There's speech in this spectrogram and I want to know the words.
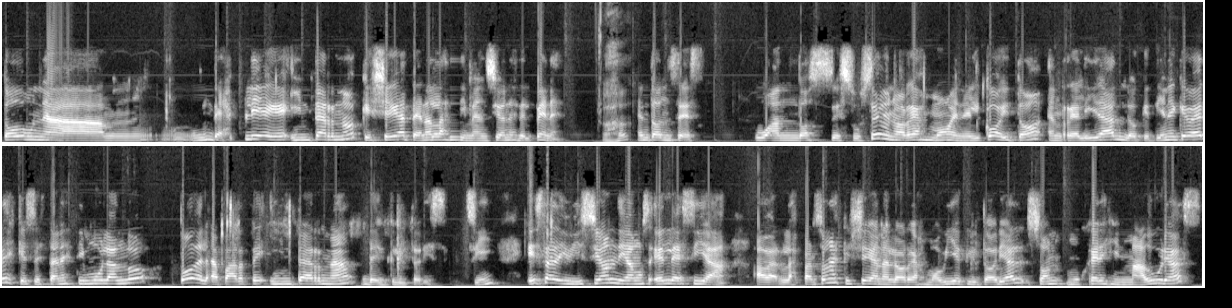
todo una, mm, un despliegue interno que llega a tener las dimensiones del pene. Entonces, cuando se sucede un orgasmo en el coito, en realidad lo que tiene que ver es que se están estimulando toda la parte interna del clítoris. ¿sí? Esa división, digamos, él decía, a ver, las personas que llegan al orgasmo vía clitorial son mujeres inmaduras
